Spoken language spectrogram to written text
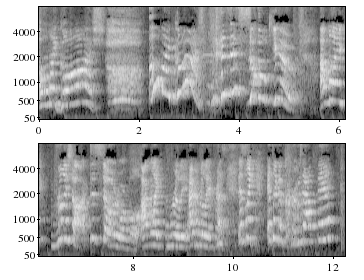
Oh my gosh. Oh my gosh. This is so cute. I'm like really shocked. This is so adorable. I'm like really, I'm really impressed. It's like, it's like a cruise outfit.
